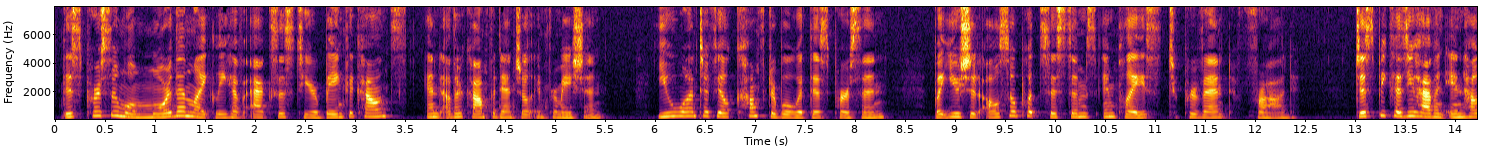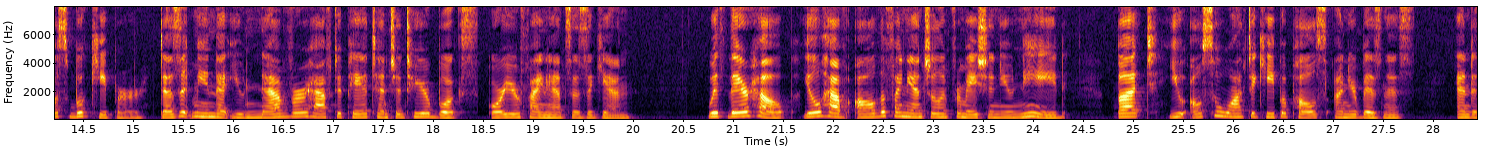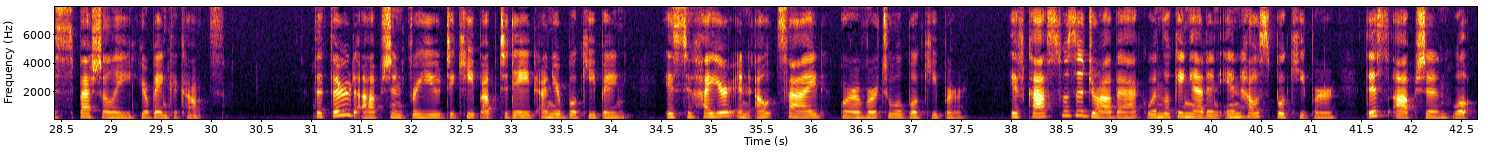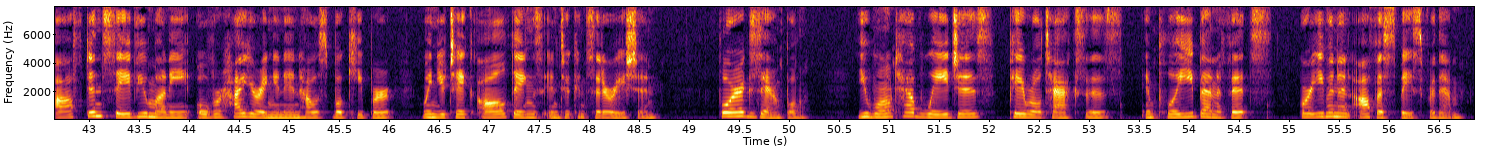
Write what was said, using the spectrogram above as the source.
this person will more than likely have access to your bank accounts and other confidential information. You want to feel comfortable with this person, but you should also put systems in place to prevent fraud. Just because you have an in house bookkeeper doesn't mean that you never have to pay attention to your books or your finances again. With their help, you'll have all the financial information you need, but you also want to keep a pulse on your business and especially your bank accounts. The third option for you to keep up to date on your bookkeeping is to hire an outside or a virtual bookkeeper. If cost was a drawback when looking at an in house bookkeeper, this option will often save you money over hiring an in house bookkeeper when you take all things into consideration. For example, you won't have wages, payroll taxes, employee benefits, or even an office space for them.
